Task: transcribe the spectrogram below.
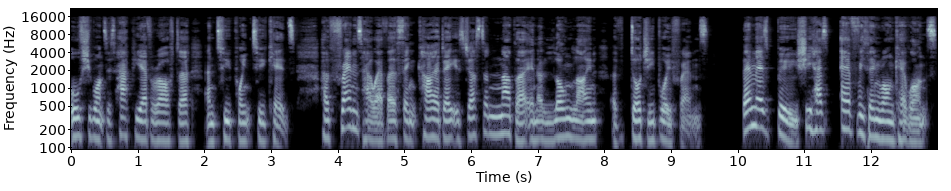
All she wants is happy ever after and 2.2 kids. Her friends, however, think Kayode is just another in a long line of dodgy boyfriends. Then there's Boo. She has everything Ronke wants.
